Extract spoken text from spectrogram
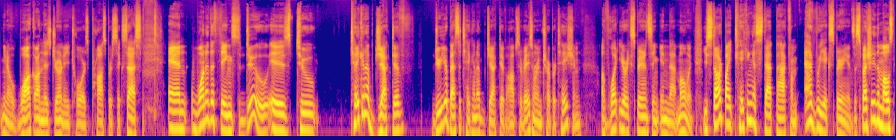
you know, walk on this journey towards prosperous success. And one of the things to do is to take an objective, do your best to take an objective observation or interpretation of what you're experiencing in that moment. You start by taking a step back from every experience, especially the most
